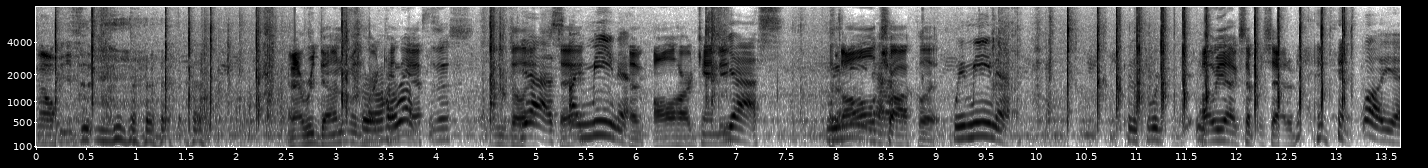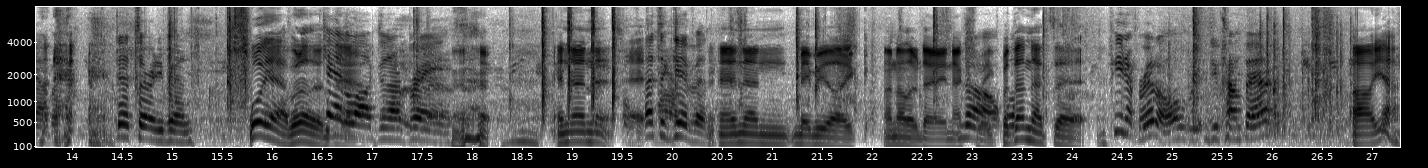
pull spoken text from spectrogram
No, you didn't. And are we done with hard candy harumph. after this? This the Yes, last I mean it. Of all hard candy? Yes. We It's mean all it. chocolate. We mean it. 'Cause we're, Oh yeah, except for Saturday. well, yeah, but that's already been well, yeah, but other than cataloged in our brains. and then, That's a given. and then maybe like another day next No, week. But well- then that's it. Peanut brittle, do you count that? Uh, yeah.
